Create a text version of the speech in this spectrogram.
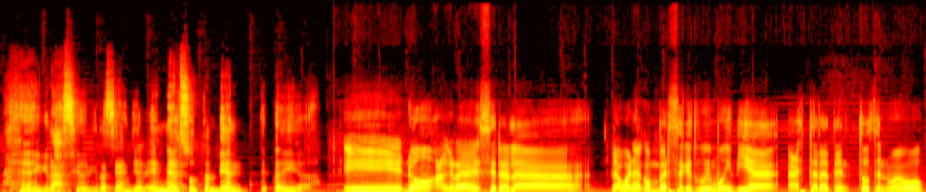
gracias, gracias, Angel. En Nelson también, despedida. Eh, no, agradecer a la, buena conversa que tuvimos hoy día, a estar atentos de nuevo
